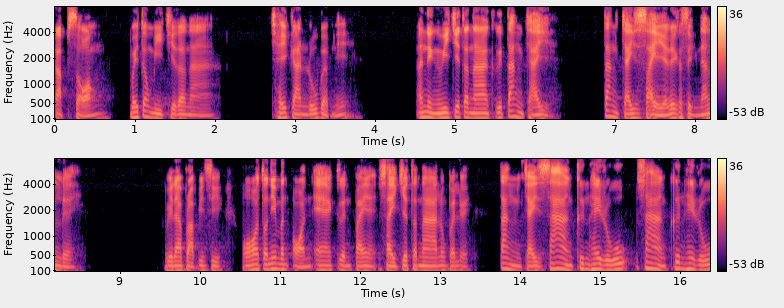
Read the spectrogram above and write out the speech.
กับสองไม่ต้องมีเจตนา ใช้การรู้แบบนี้ อันหนึ่งมีเจตนาคือตั้งใจ ตั้งใจใส่อะไรกับสิ่งนั้นเลย เวลาปรับอินทรีย์อ๋อตอนนี้มันอ่อนแอเกินไปใส่เจตนาลงไปเลย ตั้งใจสร้างขึ้นให้รู้ สร้างขึ้นให้รู้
